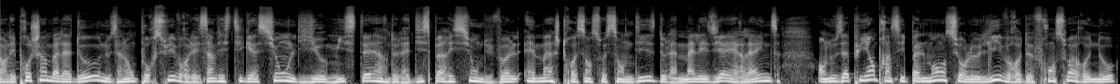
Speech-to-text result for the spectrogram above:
Dans les prochains balados, nous allons poursuivre les investigations liées au mystère de la disparition du vol MH370 de la Malaysia Airlines en nous appuyant principalement sur le livre de François Renaud,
